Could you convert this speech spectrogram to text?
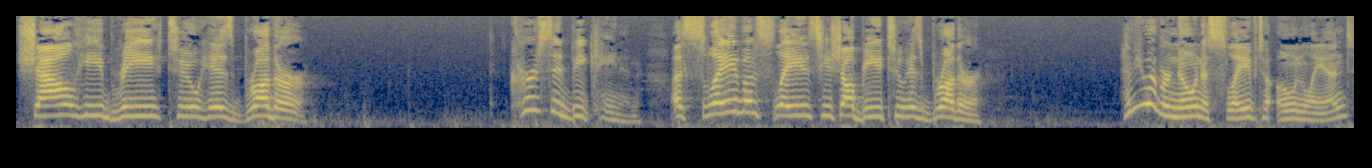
shall he be to his brother. Cursed be Canaan, a slave of slaves he shall be to his brother. Have you ever known a slave to own land?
